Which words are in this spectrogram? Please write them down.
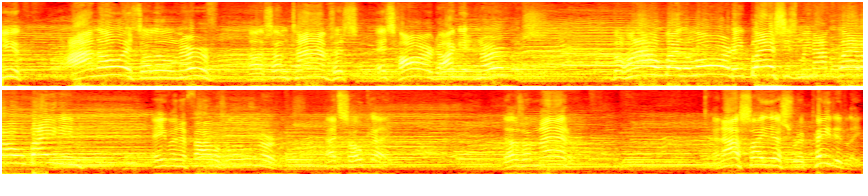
You, I know it's a little nerve. Uh, sometimes it's it's hard. I get nervous. But when I obey the Lord, He blesses me, and I'm glad I obeyed Him, even if I was a little nervous. That's okay. Doesn't matter. And I say this repeatedly.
